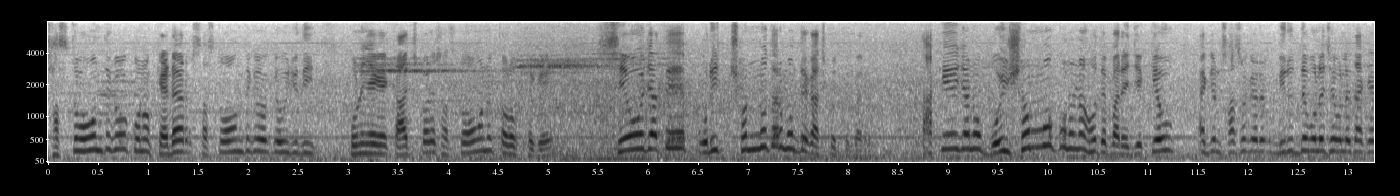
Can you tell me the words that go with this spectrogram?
স্বাস্থ্য ভবন থেকেও কোনো ক্যাডার স্বাস্থ্য ভবন থেকেও কেউ যদি কোনো জায়গায় কাজ করে স্বাস্থ্য ভবনের তরফ থেকে, সেও যাতে পরিচ্ছন্নতার মধ্যে কাজ করতে পারে। তাকে যেন বৈষম্য কোনো না হতে পারে যে কেউ একজন শাসকের বিরুদ্ধে বলেছে বলে তাকে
